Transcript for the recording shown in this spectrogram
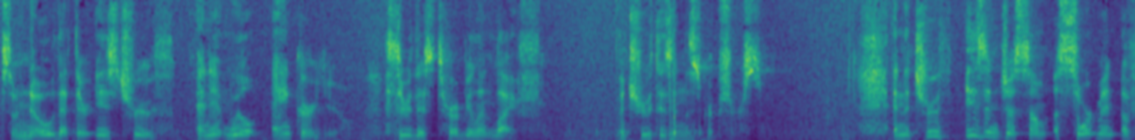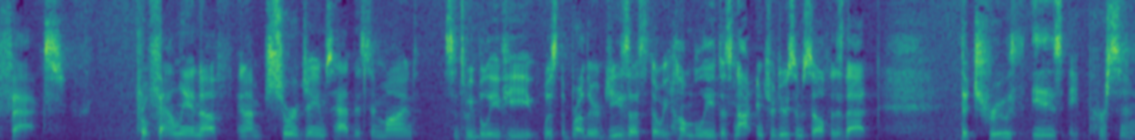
So know that there is truth, and it will anchor you through this turbulent life. The truth is in the scriptures. And the truth isn't just some assortment of facts. Profoundly enough, and I'm sure James had this in mind, since we believe he was the brother of Jesus, though he humbly does not introduce himself as that. The truth is a person.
